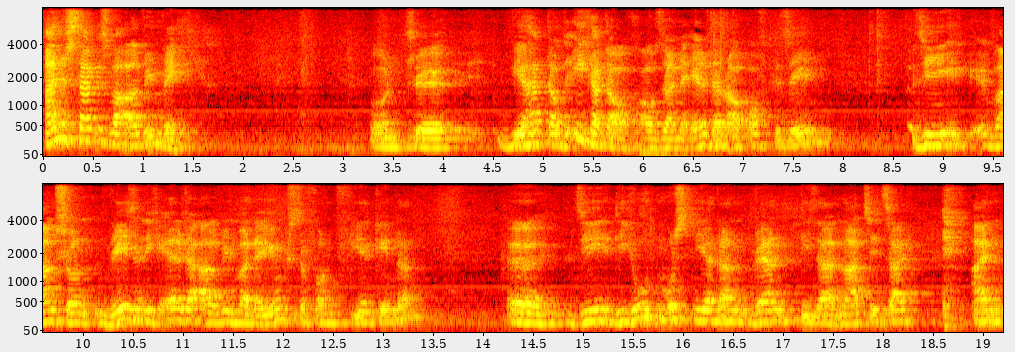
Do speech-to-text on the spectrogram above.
eines Tages war Alwin weg. Und äh, wir hatten, also ich hatte auch, auch seine Eltern auch oft gesehen. Sie waren schon wesentlich älter. Alwin war der jüngste von vier Kindern. Äh, sie, die Juden mussten ja dann während dieser Nazizeit ein,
